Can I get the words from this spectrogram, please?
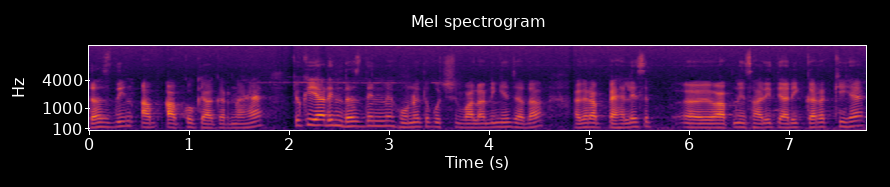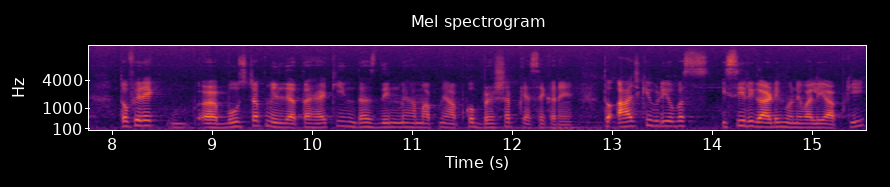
दस दिन अब आपको क्या करना है? क्योंकि यार इन दस दिन में होने तो कुछ वाला नहीं है ज़्यादा। अगर आप पहले से आपने सारी तैयारी कर रखी है तो फिर एक बूस्टअप मिल जाता है कि इन दस दिन में हम अपने आप को ब्रशअप कैसे करें। तो आज की वीडियो बस इसी रिगार्डिंग होने वाली आपकी।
